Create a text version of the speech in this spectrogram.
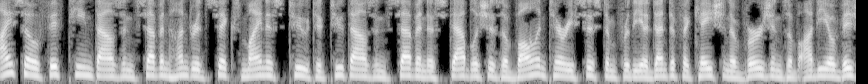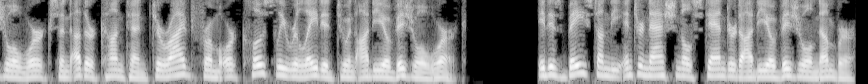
ISO 15706-2-2007 establishes a voluntary system for the identification of versions of audiovisual works and other content derived from or closely related to an audiovisual work. It is based on the International Standard Audiovisual Number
